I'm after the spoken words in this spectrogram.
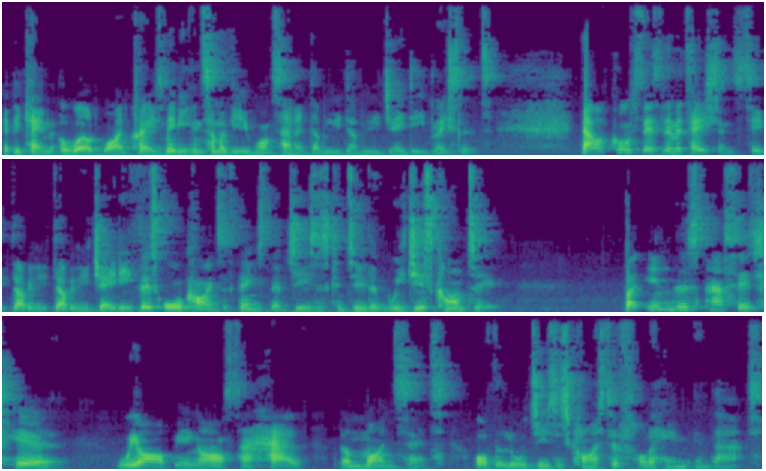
it became a worldwide craze. Maybe even some of you once had a WWJD bracelet. Now, of course, there's limitations to WWJD. There's all kinds of things that Jesus can do that we just can't do. But in this passage here, we are being asked to have the mindset of the Lord Jesus Christ, to follow him in that.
